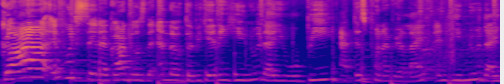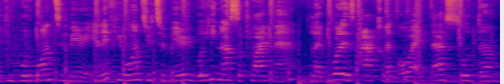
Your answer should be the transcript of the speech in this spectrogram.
God, if we say that God knows the end of the beginning, He knew that you will be at this point of your life, and He knew that you would want to marry. And if He wants you to marry, will He not supply man? Like, what is act like a wife? That's so dumb.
